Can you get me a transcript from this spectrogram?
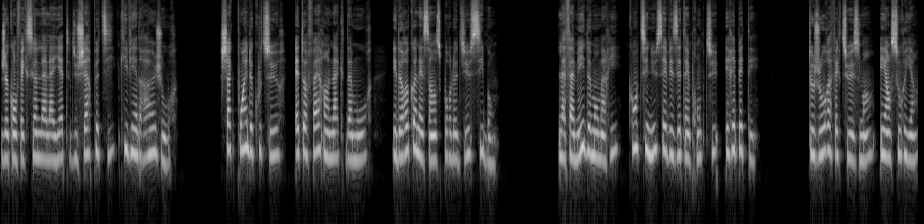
Je confectionne la layette du cher petit qui viendra un jour. Chaque point de couture est offert en acte d'amour et de reconnaissance pour le Dieu si bon. La famille de mon mari continue ses visites impromptues et répétées. Toujours affectueusement et en souriant,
